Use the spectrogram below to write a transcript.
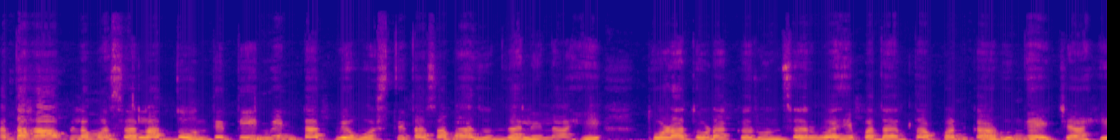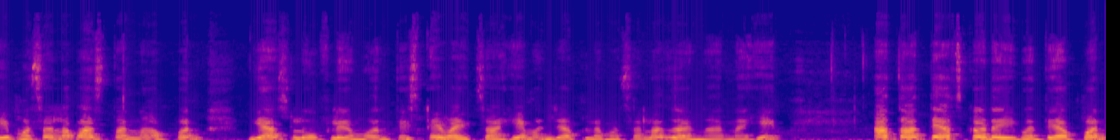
आता हा आपला मसाला दोन ते तीन मिनिटात व्यवस्थित असा भाजून झालेला आहे. थोडा थोडा करून सर्व हे पदार्थ आपण काढून घ्यायचे आहे. मसाला भाजताना आपण गॅस लो फ्लेमवरतीच ठेवायचा आहे. म्हणजे आपला मसाला जळणार नाही. आता त्याच कढईमध्ये आपण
